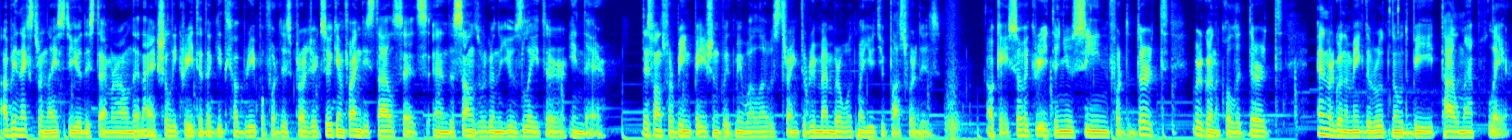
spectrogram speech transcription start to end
I've been extra nice to you this time around and I actually created a GitHub repo for this project so you can find these tile sets and the sounds we're gonna use later in there. This one's for being patient with me while I was trying to remember what my YouTube password is. Okay, so we create a new scene for the dirt, we're gonna call it dirt, and we're gonna make the root node be tile map layer.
